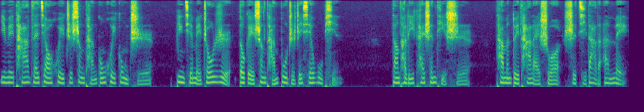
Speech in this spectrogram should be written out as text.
因为他在教会之圣坛工会供职，并且每周日都给圣坛布置这些物品。当他离开身体时，他们对他来说是极大的安慰。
